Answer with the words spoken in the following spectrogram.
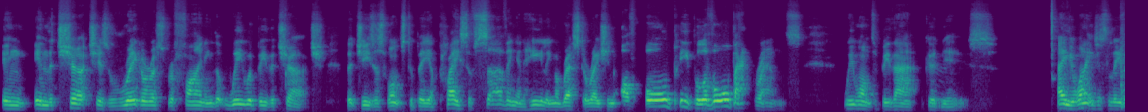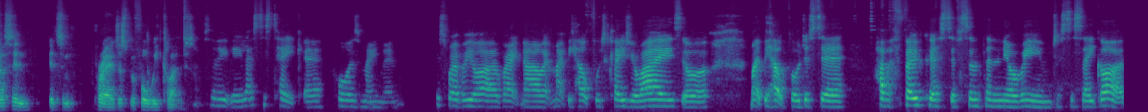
in, in the church's rigorous refining that we would be the church that Jesus wants to be, a place of serving and healing and restoration of all people, of all backgrounds? We want to be that good news. Amy, why don't you just lead us in, in some prayer just before we close? Absolutely. Let's just take a pause moment. Just wherever you are right now, it might be helpful to close your eyes or might be helpful just to have a focus of something in your room, just to say, God,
